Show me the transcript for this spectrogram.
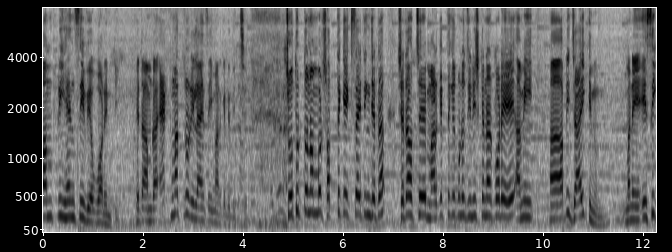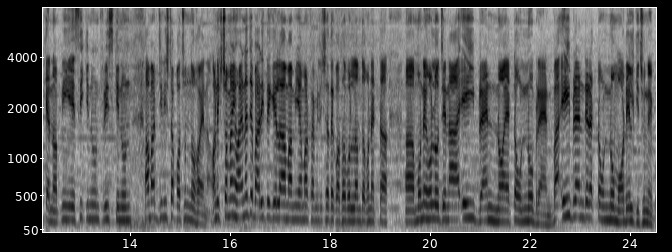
কম্প্রিহেন্সিভ ওয়ারেন্টি এটা আমরা একমাত্র রিলায়েন্স এই মার্কেটে দিচ্ছে। চতুর্থ নম্বর সব থেকে এক্সাইটিং যেটা, সেটা হচ্ছে মার্কেট থেকে কোনো জিনিস কেনার পরে আমি আপনি যাই কিনুন মানে এসি কেন? আপনি এসি কিনুন ফ্রিজ কিনুন, আমার জিনিসটা পছন্দ হয় না। অনেক সময় হয় না যে বাড়িতে গেলাম, আমি আমার ফ্যামিলির সাথে কথা বললাম, তখন একটা মনে হলো যে না, এই ব্র্যান্ড নয়, একটা অন্য ব্র্যান্ড বা এই ব্র্যান্ডের একটা অন্য মডেল কিছু নেব।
